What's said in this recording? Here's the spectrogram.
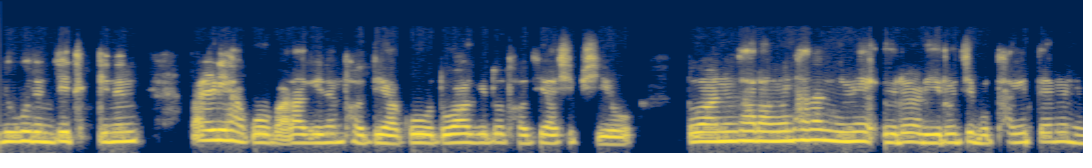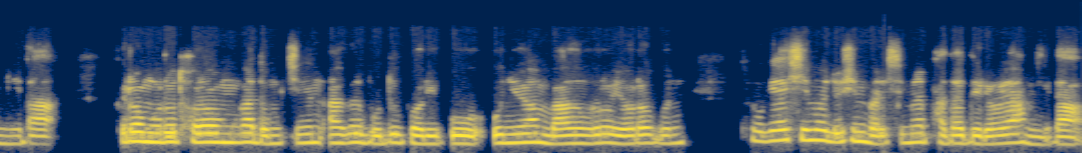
누구든지 듣기는 빨리 하고 말하기는 더디하고 노하기도 더디하십시오. 노하는 사람은 하나님의 의를 이루지 못하기 때문입니다. 그러므로 더러움과 넘치는 악을 모두 버리고 온유한 마음으로 여러분 속에 심어주신 말씀을 받아들여야 합니다.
